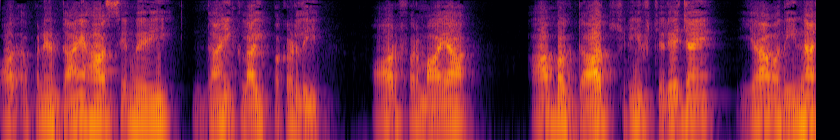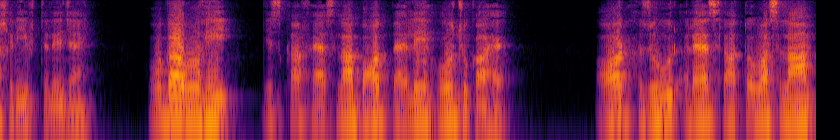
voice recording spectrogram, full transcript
اور اپنے دائیں ہاتھ سے میری دائیں کلائی پکڑ لی اور فرمایا، آپ بغداد شریف چلے جائیں یا مدینہ شریف چلے جائیں؟ ہوگا وہی جس کا فیصلہ بہت پہلے ہو چکا ہے۔ اور حضور علیہ السلاۃ وسلام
